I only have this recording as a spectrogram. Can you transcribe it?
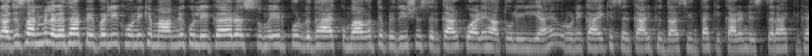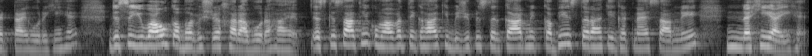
राजस्थान में लगातार paper leak होने के मामले को लेकर सुमेरपुर विधायक कुमावत ने प्रदेश सरकार को आड़े हाथों ले लिया है। उन्होंने कहा है कि सरकार की उदासीनता के कारण इस तरह की घटनाएँ हो रही हैं, जिससे युवाओं का भविष्य खराब हो रहा है। इसके साथ ही कुमावत ने कहा कि बीजेपी सरकार में कभी इस तरह की घटनाएँ सामने नहीं आई हैं।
